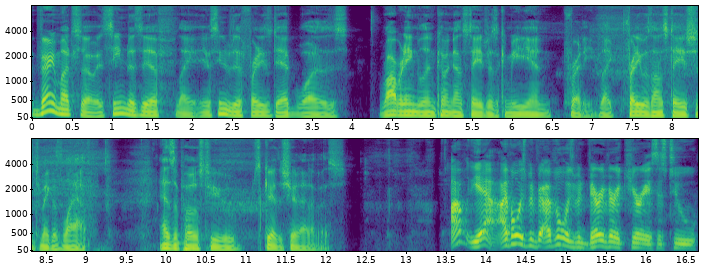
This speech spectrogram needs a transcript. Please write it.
Very much so. It seemed as if like it seemed as if Freddy's Dead was Robert Englund coming on stage as a comedian. Freddy. like Freddy was on stage just to make us laugh, as opposed to scare the shit out of us. I've, yeah, I've always been I've always been very very curious as to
